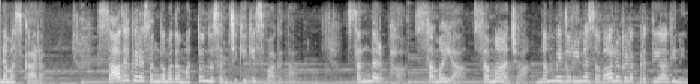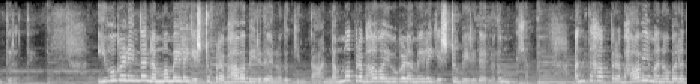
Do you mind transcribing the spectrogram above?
ನಮಸ್ಕಾರ. ಸಾಧಕರ ಸಂಗಮದ ಮತ್ತೊಂದು ಸಂಚಿಕೆಗೆ ಸ್ವಾಗತ. ಸಂದರ್ಭ, ಸಮಯ, ಸಮಾಜ ನಮ್ಮೆದುರಿನ ಸವಾಲುಗಳ ಪ್ರತಿಯಾಗಿ ನಿಂತಿರುತ್ತೆ. ಇವುಗಳಿಂದ ನಮ್ಮ ಮೇಲೆ ಎಷ್ಟು ಪ್ರಭಾವ ಬೀರಿದೆ ಅನ್ನೋದಕ್ಕಿಂತ ನಮ್ಮ ಪ್ರಭಾವ ಇವುಗಳ ಮೇಲೆ ಎಷ್ಟು ಬೀರಿದೆ ಅನ್ನೋದು ಮುಖ್ಯ. ಅಂತಹ ಪ್ರಭಾವಿ ಮನೋಬಲದ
